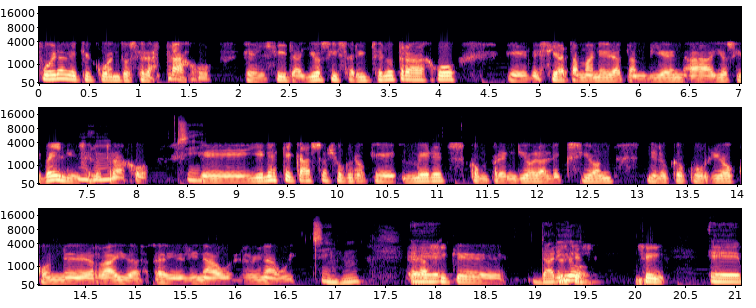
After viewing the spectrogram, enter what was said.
fuera de que cuando se las trajo, es decir, a Yossi Sarit se lo trajo, eh, de cierta manera también a Yossi Beilin se lo trajo. Eh, y en este caso yo creo que Meretz comprendió la lección de lo que ocurrió con eh, Raida eh, Rinawi. así que... Darío. sí. Eh,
